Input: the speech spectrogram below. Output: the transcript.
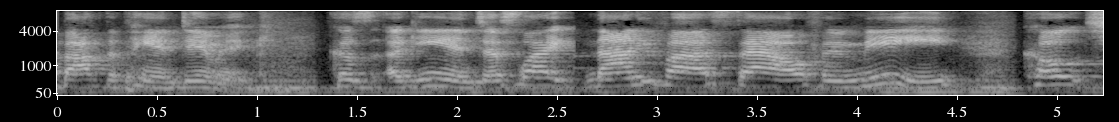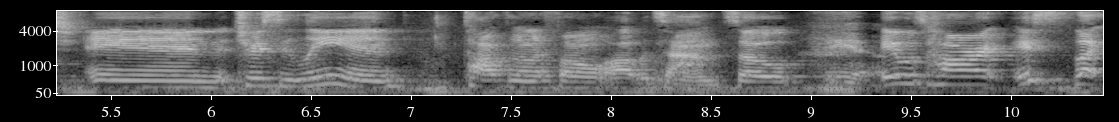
about the pandemic. Because again, just like 95 South and me, Coach and Tracy Lynn talked on the phone all the time. So Yeah. it was hard. It's like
